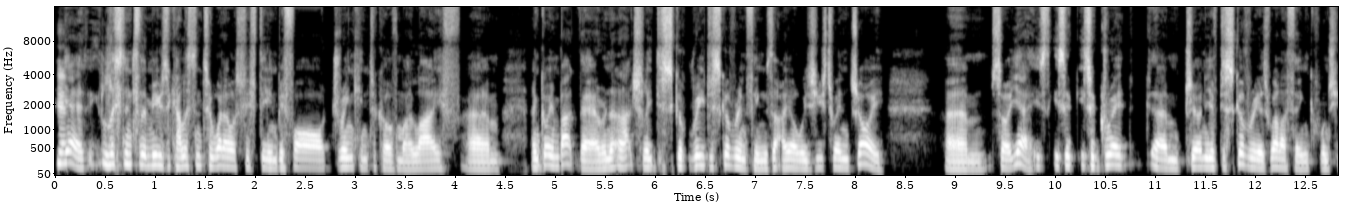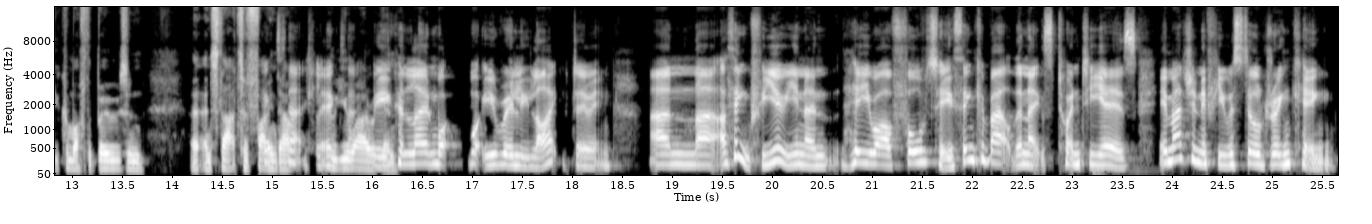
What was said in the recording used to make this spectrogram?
Yeah. yeah. listening to the music I listened to when I was 15 before drinking took over my life um, and going back there and actually disco- rediscovering things that I always used to enjoy. Um, so yeah, it's, it's, a it's a great um, journey of discovery as well. I think once you come off the booze and and start to find exactly, out who exactly. you are again, you can learn what what you really like doing. And uh, I think for you, you know, here you are 40, think about the next 20 years. Imagine if you were still drinking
